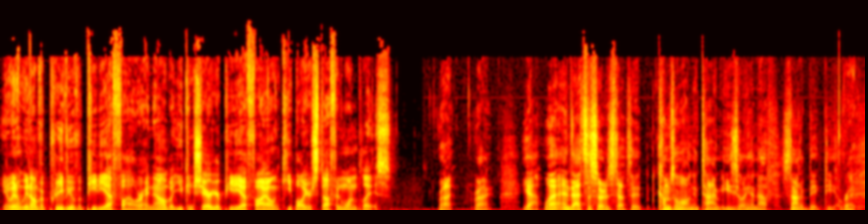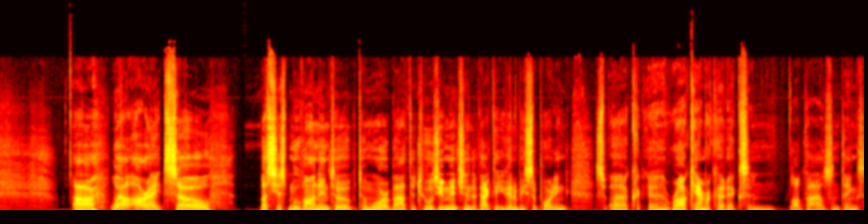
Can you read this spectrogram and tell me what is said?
you know we don't, we don't have a preview of a pdf file right now but you can share your pdf file and keep all your stuff in one place. Right right. Yeah well and that's the sort of stuff that comes along in time easily enough. It's not a big deal. Right. Uh, well all right. So let's just move on into to more about the tools. You mentioned the fact that you're going to be supporting uh, uh, raw camera codecs and log files and things.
